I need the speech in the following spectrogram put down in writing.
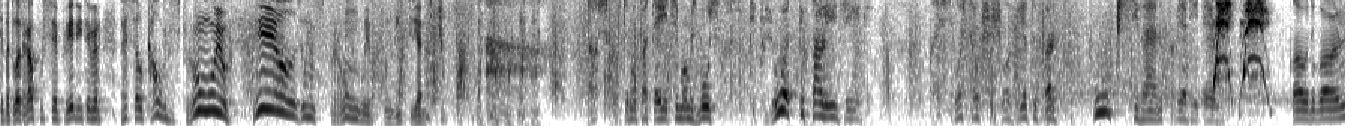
Tepat otrā pusē priedītēm ir vesela kaudze sprunguļu, milzumu sprunguļu un visi viena čupā. Tas, ko tu nu pateici, mums būs tik ļoti palīdzīgi, ka es nosaukšu šo vietu par pūksivēnu priedītēm. Kaut gan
